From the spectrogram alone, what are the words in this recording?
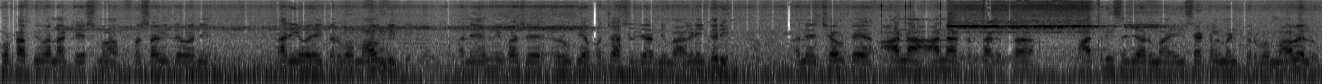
ખોટા પીવાના કેસમાં ફસાવી દેવાની કાર્યવાહી કરવામાં આવતી હતી અને એમની પાસે રૂપિયા પચાસ હજારની માગણી કરી અને છેવટે આના આના કરતાં કરતાં પાંત્રીસ હજારમાં એ સેટલમેન્ટ કરવામાં આવેલું.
